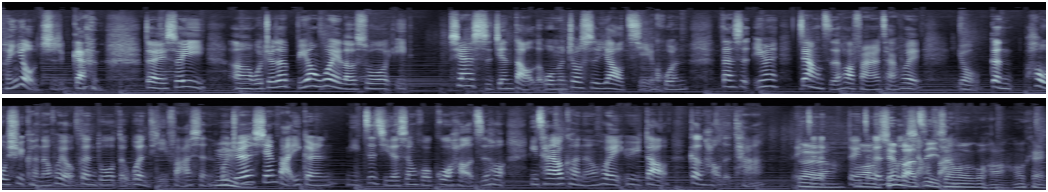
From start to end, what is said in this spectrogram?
很有质感。对，所以嗯，我觉得不用为了说一。现在时间到了，我们就是要结婚。但是因为这样子的话，反而才会有更后续可能会有更多的问题发生。嗯、我觉得先把一个人你自己的生活过好之后，你才有可能会遇到更好的他。对，对啊，对，这个、对，这个先把自己生活过好。OK，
